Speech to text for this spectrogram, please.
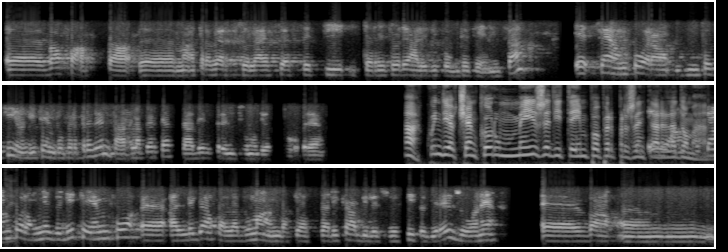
eh, va fatta ehm, attraverso la SST territoriale di competenza e c'è ancora un pochino di tempo per presentarla perché scade il 31 di ottobre. Ah, quindi c'è ancora un mese di tempo per presentare esatto, la domanda. C'è ancora un mese di tempo, eh, allegata alla domanda che è scaricabile sul sito di Regione, eh, va, um,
